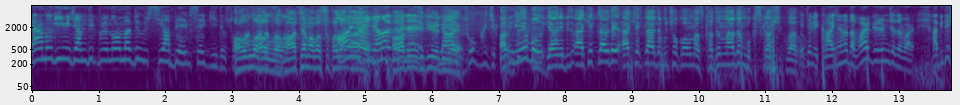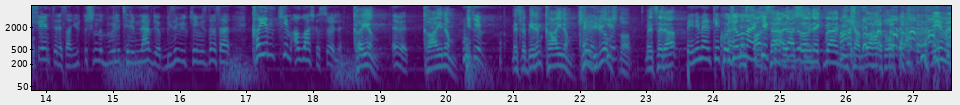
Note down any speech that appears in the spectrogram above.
Ben bunu giymeyeceğim deyip böyle normal dümdüz siyah bir elbise giydim. Allah sokaklarda Allah falan. matem havası falan. Aynen ha. ya böyle. Abim gidiyor ya diye. çok gıcık. Abi niye bu yani bizim erkeklerde erkeklerde bu çok olmaz. Kadınlarda mı bu kıskançlık var? E tabii kaynana da var, görümce de var. Ha bir de şu enteresan, yurt dışında böyle terimler de yok. Bizim ülkemizde mesela kayın kim Allah aşkına söyle. Kayın, Evet. kaynım. Kim? Mesela benim kaynım. Kim Evet, biliyor kim? musun o? Mesela Benim erkek Kocanın kardeşim. erkek senden kardeşi. örnek vermeyeceğim rahat ol. Değil mi?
